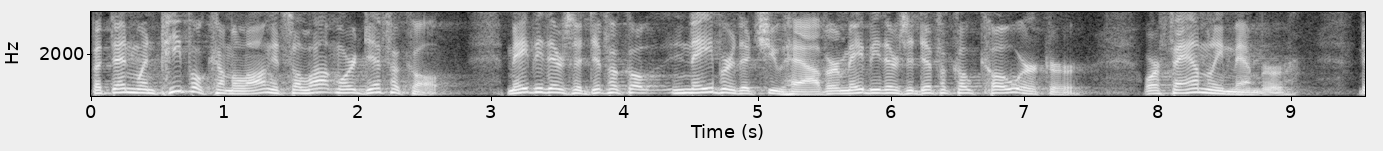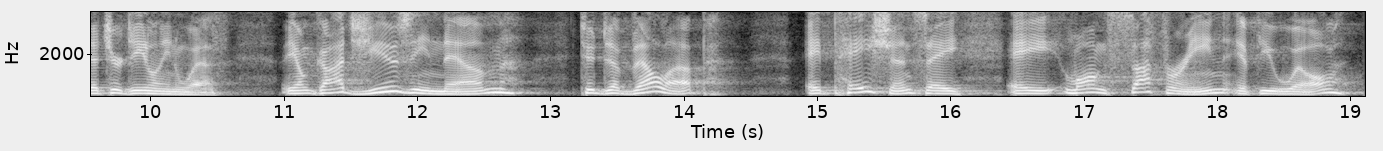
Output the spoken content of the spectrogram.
But then when people come along, it's a lot more difficult. Maybe there's a difficult neighbor that you have, or maybe there's a difficult coworker or family member that you're dealing with. You know, God's using them to develop a patience, a, a long suffering, if you will.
